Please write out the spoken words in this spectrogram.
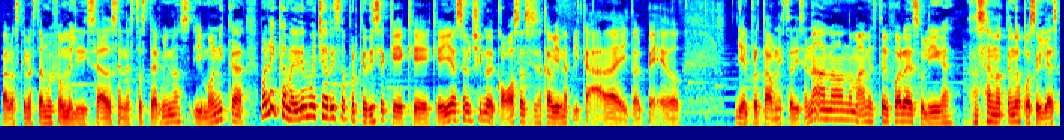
Para los que no están muy familiarizados en estos términos. Y Mónica. Mónica me dio mucha risa porque dice que, que, que ella hace un chingo de cosas y saca bien aplicada y todo el pedo. Y el protagonista dice, no, no, no mames, estoy fuera de su liga. O sea, no tengo posibilidades.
